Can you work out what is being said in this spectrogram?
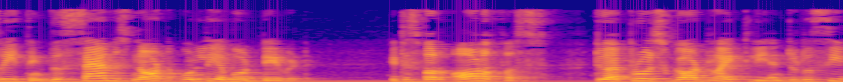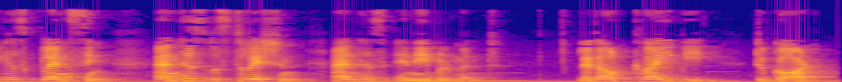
three things. This psalm is not only about David, it is for all of us to approach God rightly and to receive His cleansing and His restoration and His enablement. Let our cry be to God,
